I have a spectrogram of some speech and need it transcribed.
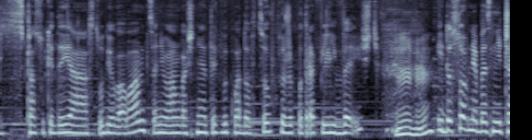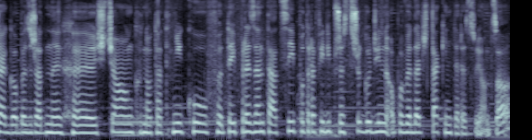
z czasu, kiedy ja studiowałam, ceniłam właśnie tych wykładowców, którzy potrafili wyjść. I dosłownie bez niczego, bez żadnych e, ściąg, notatników, tej prezentacji potrafili przez trzy godziny opowiadać tak interesująco,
